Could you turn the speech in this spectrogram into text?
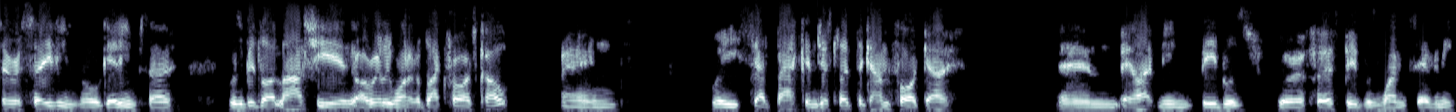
to receive him or get him. So it was a bit like last year. I really wanted a Blackfriars Colt, and we sat back and just let the gunfight go. And our opening bid was, or our first bid was 170,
